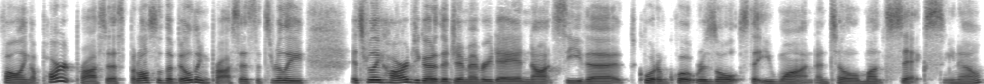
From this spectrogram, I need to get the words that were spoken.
falling apart process, but also the building process. It's really, it's really hard to go to the gym every day and not see the quote unquote results that you want until month six. You know,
